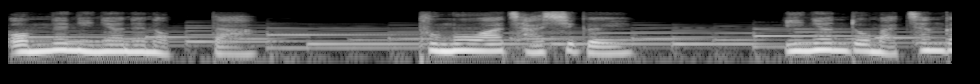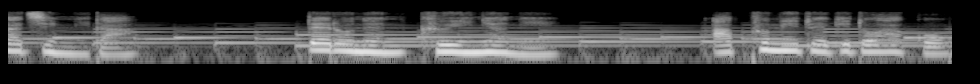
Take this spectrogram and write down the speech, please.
없는 인연은 없다. 부모와 자식의 인연도 마찬가지입니다. 때로는 그 인연이 아픔이 되기도 하고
